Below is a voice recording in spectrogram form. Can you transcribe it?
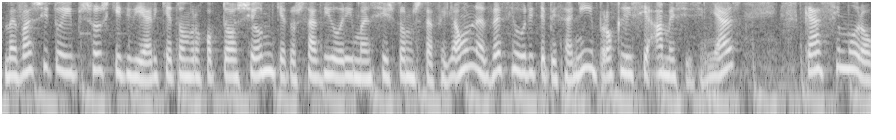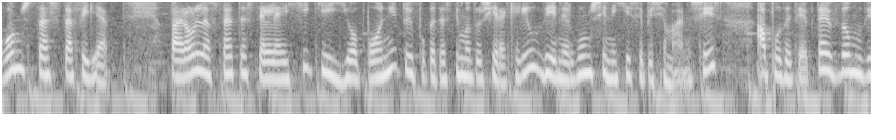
Με βάση το ύψος και τη διάρκεια των βροχοπτώσεων και το στάδιο ρήμανσης των σταφυλιών, δεν θεωρείται πιθανή η πρόκληση άμεσης ζημιάς, σκάσιμο ρογών στα σταφυλιά. Παρόλα αυτά, τα στελέχη και οι γεωπόνοι του υποκαταστήματος Ηρακλείου διενεργούν συνεχείς επισημάνσεις από 17 Εβδόμου 2019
